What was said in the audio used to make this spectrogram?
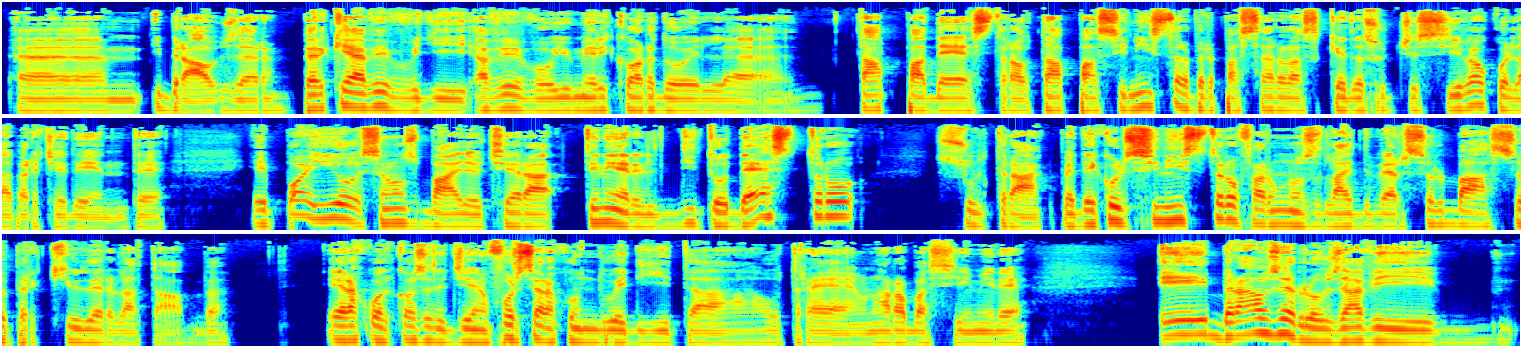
ehm, i browser perché avevo, gli, avevo, io mi ricordo il tappa a destra o tappa a sinistra per passare alla scheda successiva o quella precedente. E poi io se non sbaglio c'era tenere il dito destro sul trackpad e col sinistro fare uno slide verso il basso per chiudere la tab. Era qualcosa del genere forse era con due dita o tre una roba simile. E il browser lo usavi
